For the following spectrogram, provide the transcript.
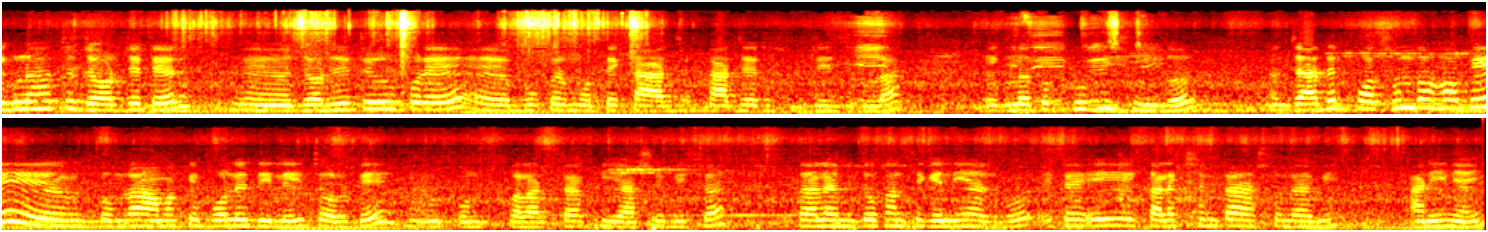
এগুলো হচ্ছে জর্জেটের জর্জেটের উপরে বুকের মধ্যে কাজ, কাজের ড্রেসগুলো। এগুলো তো খুবই সুন্দর। যাদের পছন্দ হবে, তোমরা আমাকে বলে দিলেই চলবে, কোন কালারটা কী আসে বিষয়। তাহলে আমি দোকান থেকে নিয়ে আসব। এটা এই কালেকশনটা আসলে আমি আনি নাই।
